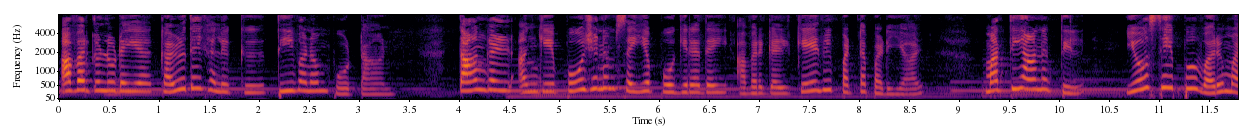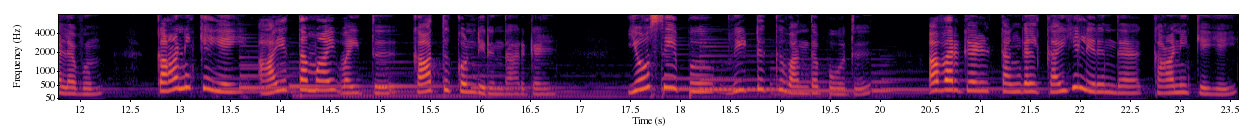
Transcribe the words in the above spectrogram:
அவர்களுடைய கழுதைகளுக்கு தீவனம் போட்டான். தாங்கள் அங்கே போஜனம் செய்ய போகிறதை அவர்கள் கேள்விப்பட்டபடியால் மத்தியானத்தில் யோசேப்பு வருமளவும் காணிக்கையை ஆயத்தமாய் வைத்து காத்து கொண்டிருந்தார்கள். யோசேப்பு வீட்டுக்கு வந்தபோது அவர்கள் தங்கள் கையில் இருந்த காணிக்கையை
